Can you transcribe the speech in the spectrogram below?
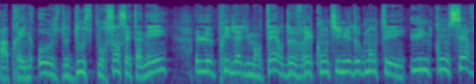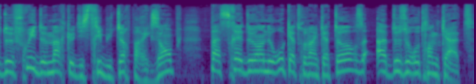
Après une hausse de 12% cette année, le prix de l'alimentaire devrait continuer d'augmenter. Une conserve de fruits de marque distributeur, par exemple, passerait de 1,94€ à 2,34€.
